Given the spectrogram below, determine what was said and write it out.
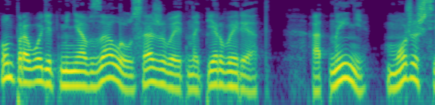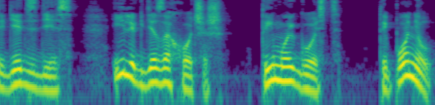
Он проводит меня в зал и усаживает на первый ряд. Отныне можешь сидеть здесь. Или где захочешь. Ты мой гость. Ты понял,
